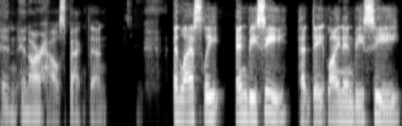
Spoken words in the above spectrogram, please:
in in our house back then. And lastly, NBC had Dateline NBC,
